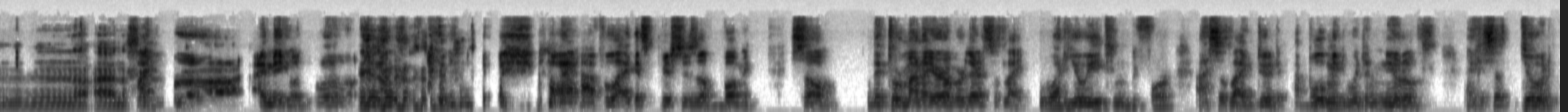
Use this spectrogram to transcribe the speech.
No, ah, no sé. Like, I make like, you know? I have like a species of vomit. So the tour manager over there says like, "What are you eating before?" I said like, "Dude, a bull meat with the noodles." And he says, "Dude,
